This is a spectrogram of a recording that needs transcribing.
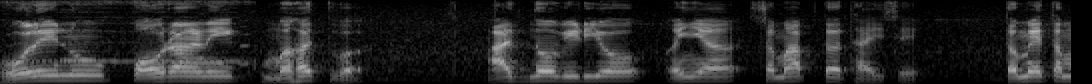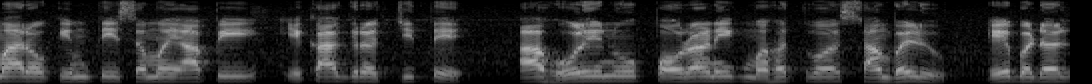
હોળીનું પૌરાણિક મહત્ત્વ આજનો વીડિયો અહીંયા સમાપ્ત થાય છે. તમે તમારો કિંમતી સમય આપી એકાગ્ર ચિત્તે આ હોળીનું પૌરાણિક મહત્ત્વ સાંભળ્યું. એ બદલ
